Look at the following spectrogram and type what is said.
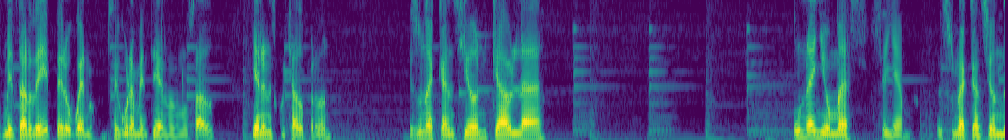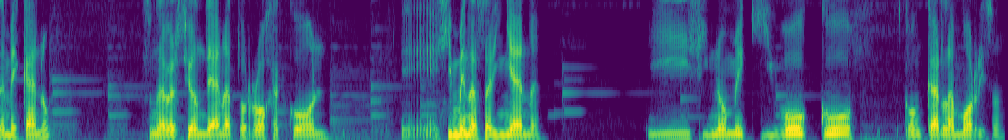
Me tardé, pero bueno, seguramente ya lo han usado, ya la han escuchado, perdón. Es una canción que habla un año más, se llama. Es una canción de Mecano. Es una versión de Ana Torroja con eh, Jimena Sariñana. Y si no me equivoco, con Carla Morrison.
